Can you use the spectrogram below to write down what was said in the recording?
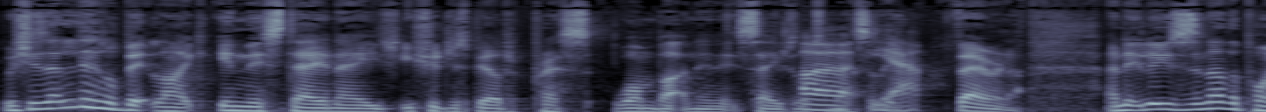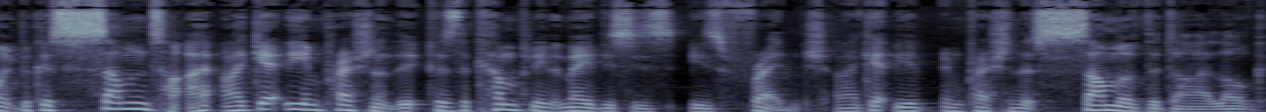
Which is a little bit like in this day and age, you should just be able to press one button and it saves uh, automatically. Uh, yeah. Fair enough. And it loses another point because sometimes I, I get the impression that because the company that made this is, is French, and I get the impression that some of the dialogue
